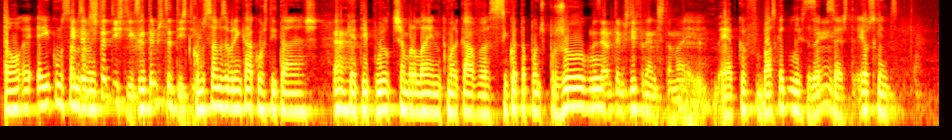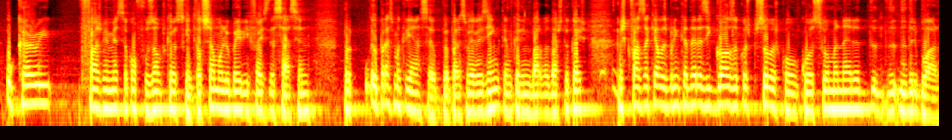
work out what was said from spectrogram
Então, é- aí Em começamos a, termos brincar, estatísticos, em termos estatísticos. começamos a brincar com os titãs, que é tipo Wilt Chamberlain que marcava 50 pontos por jogo. Mas eram tempos diferentes também. É época f- basquetebolista, é que disseste. É o seguinte: o Curry faz-me imensa confusão porque é o seguinte: eles chamam-lhe o Babyface Assassin porque ele parece uma criança, parece um bebezinho, tem um bocadinho de barba debaixo do queixo, mas que faz aquelas brincadeiras e goza com as pessoas, com, com a sua maneira de, de, de driblar.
